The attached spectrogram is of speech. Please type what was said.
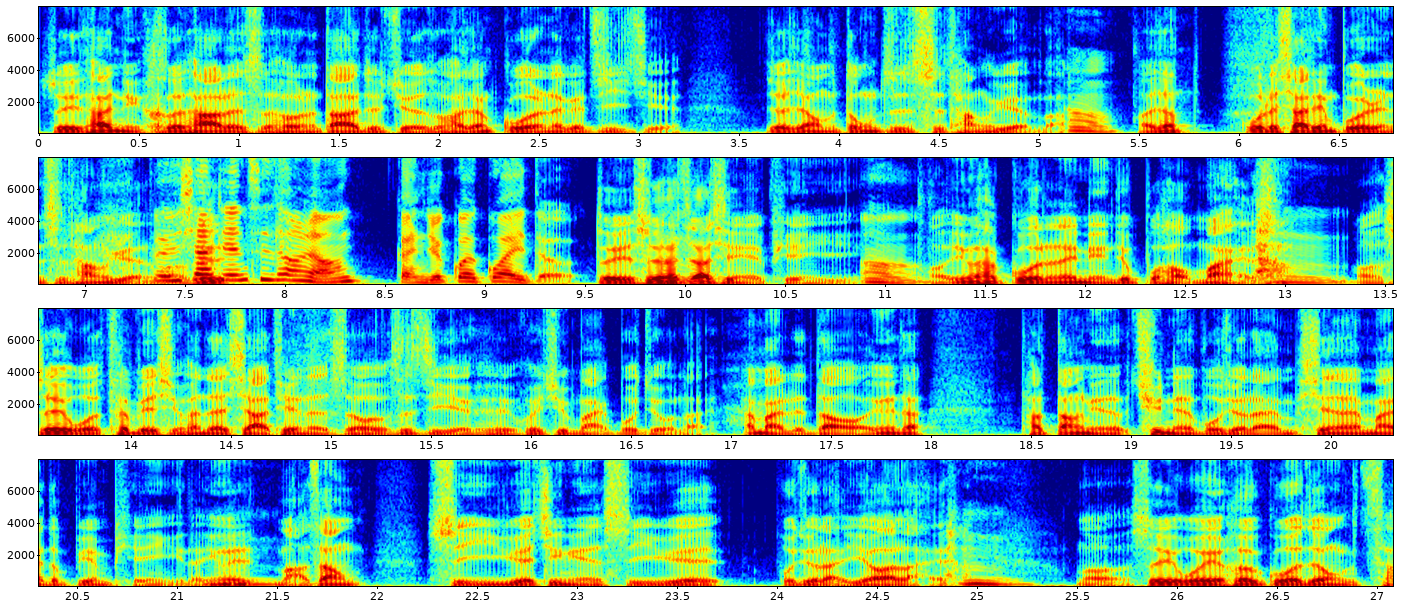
所以它你喝它的时候呢，大家就觉得说好像过了那个季节。就像我们冬至吃汤圆吧，嗯，好像过了夏天不会人吃汤圆了。对，夏天吃汤圆好像感觉怪怪的。对，所以它价钱也便宜，嗯，哦，因为它过了那年就不好卖了，嗯，哦，所以我特别喜欢在夏天的时候自己也会会去买薄酒来，还买得到，因为它它当年的去年的薄酒来现在卖都变便宜了，因为马上十一月，今年十一月薄酒来又要来了，嗯，哦，所以我也喝过这种长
